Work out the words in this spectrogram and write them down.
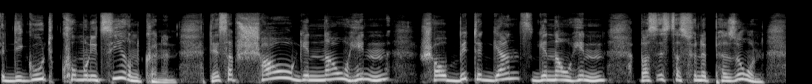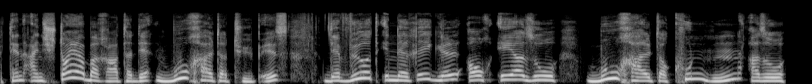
die gut kommunizieren können. Deshalb schau genau hin, schau bitte ganz genau hin, was ist das für eine Person. Denn ein Steuerberater, der ein Buchhaltertyp ist, der wird in der Regel auch eher so Buchhalterkunden, also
